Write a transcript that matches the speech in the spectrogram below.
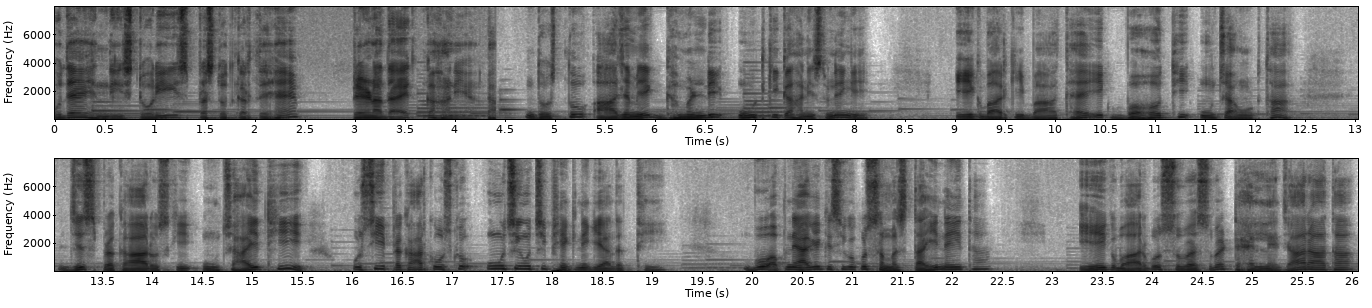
उदय हिंदी स्टोरीज प्रस्तुत करते हैं प्रेरणादायक कहानियाँ। दोस्तों, आज हम एक घमंडी ऊँट की कहानी सुनेंगे। एक बार की बात है, एक बहुत ही ऊँचा ऊँट था। जिस प्रकार उसकी ऊंचाई थी, उसी प्रकार को उसको ऊँची ऊँची फेंकने की आदत थी। वो अपने आगे किसी को कुछ समझता ही नहीं था। एक बार वो सुबह सुबह टहलने जा रहा था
